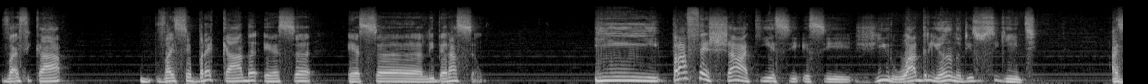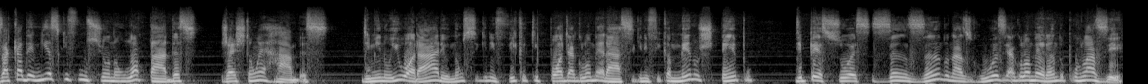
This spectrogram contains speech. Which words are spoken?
vai ficar, vai ser brecada essa, essa liberação. E para fechar aqui esse, esse giro, o Adriano diz o seguinte: as academias que funcionam lotadas já estão erradas. Diminuir o horário não significa que pode aglomerar, significa menos tempo de pessoas zanzando nas ruas e aglomerando por lazer.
